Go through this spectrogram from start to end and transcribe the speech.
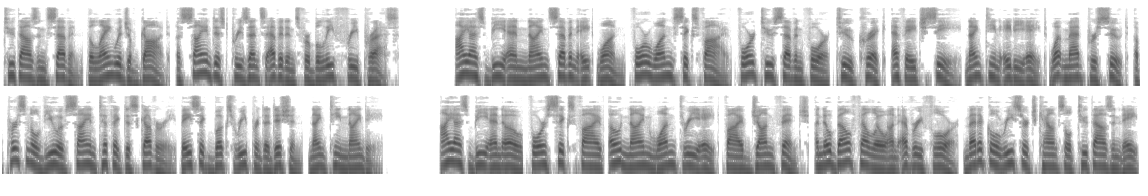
2007 The Language of God, A Scientist Presents Evidence for Belief-Free Press. ISBN 978-1-4165-4274-2 Crick, FHC 1988 What Mad Pursuit, A Personal View of Scientific Discovery Basic Books Reprint Edition, 1990. ISBN 0-465-09138-5 John Finch, a Nobel Fellow on Every Floor, Medical Research Council 2008,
